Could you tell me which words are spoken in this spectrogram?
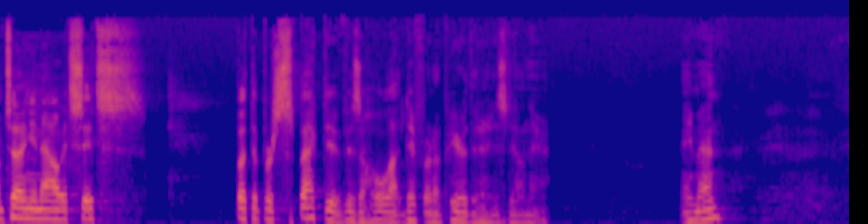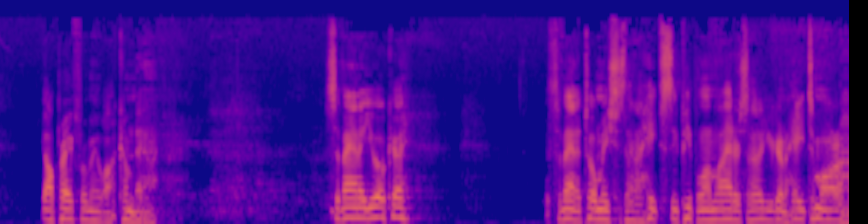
I'm telling you now, it's, it's, but the perspective is a whole lot different up here than it is down there. Amen? Y'all pray for me while I come down. Savannah, you okay? Savannah told me, she said, I hate to see people on ladders. Oh, you're going to hate tomorrow.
